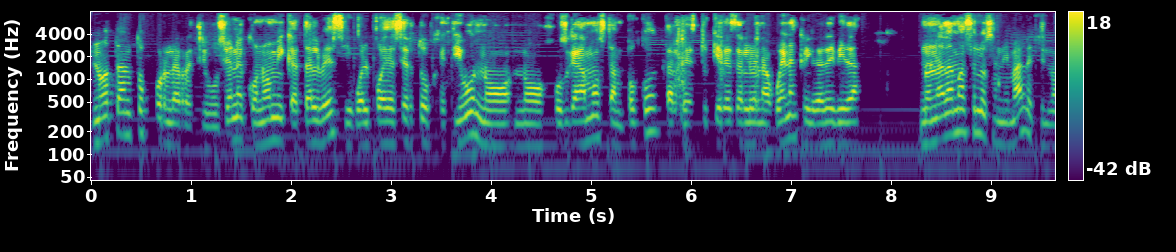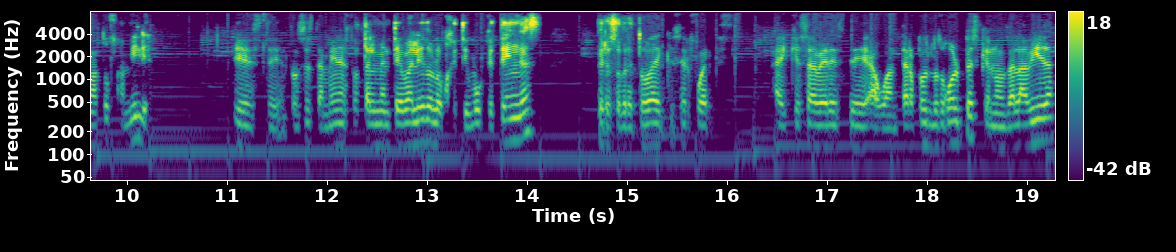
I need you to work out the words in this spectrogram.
no tanto por la retribución económica tal vez, igual puede ser tu objetivo, no, no juzgamos tampoco, tal vez tú quieres darle una buena calidad de vida, no nada más a los animales, sino a tu familia. Este, entonces también es totalmente válido el objetivo que tengas, pero sobre todo hay que ser fuertes hay que saber este, aguantar pues, los golpes que nos da la vida,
